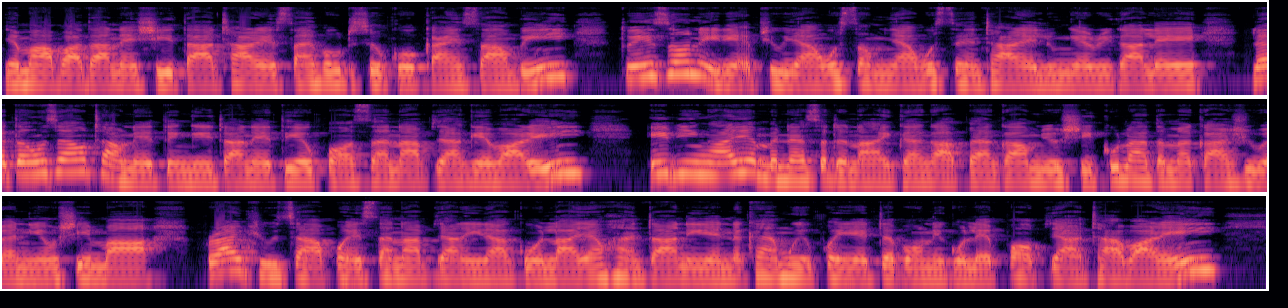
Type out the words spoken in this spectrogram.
မြန်မာဘာသာနဲ့ရေးသားထားတဲ့ဆိုင်းဘုတ်တချို့ကိုကင်ဆောင်ပြီးသွေးစွန်းနေတဲ့အဖြူရောင်ဝတ်စုံများဝတ်ဆင်ထားတဲ့လူငယ်တွေကလည်းလက်သုံးချောင်းထောင်တဲ့တင်ဂီတာနဲ့တရုတ်ဖော်ဆန္ဒပြခဲ့ပါတယ်။ AB 9ရက်မနက်7:00နာရီခန့်ကဘန်ကောက်မြို့ရှိကုလသမဂ္ဂ UN ရုံးရှိမှ Bright Future ဖွဲ့ဆန္ဒပြနေတာကိုလာရောက်ဟန်တားနေတဲ့နှကမ်းမွေအဖွဲ့ရဲ့တပ်ပုံတွေကိုလည်းဖော်ပြထားပါတယ်။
